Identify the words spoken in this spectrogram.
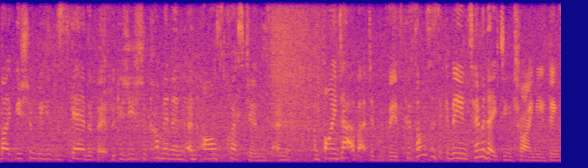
like, you shouldn't be scared of it because you should come in and, and ask questions and, and find out about different foods. Because sometimes it can be intimidating trying new things.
